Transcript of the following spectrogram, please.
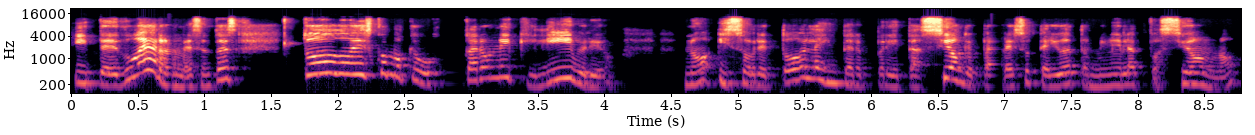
y te duermes. Entonces, todo es como que buscar un equilibrio. ¿no? Y sobre todo la interpretación, que para eso te ayuda también en la actuación, ¿no?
